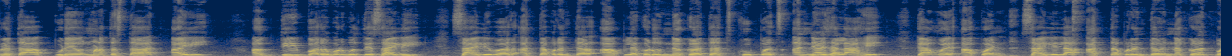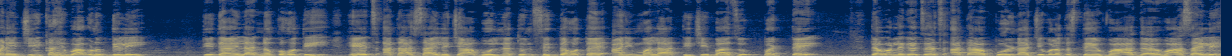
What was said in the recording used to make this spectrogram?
प्रताप पुढे येऊन म्हणत असतात आई अगदी बरोबर बोलते सायली. सायलीवर आत्तापर्यंत आपल्याकडून नकळतच खूपच अन्याय झाला आहे. त्यामुळे आपण सायलीला आत्तापर्यंत नकळतपणे जी काही वागणूक दिली ती द्यायला नको होती. हेच आता सायलीच्या बोलण्यातून सिद्ध होतंय आणि मला तिची बाजू पटते. त्यावर लगेचच आता पूर्णाजी बोलत असते वा ग वा सायली.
